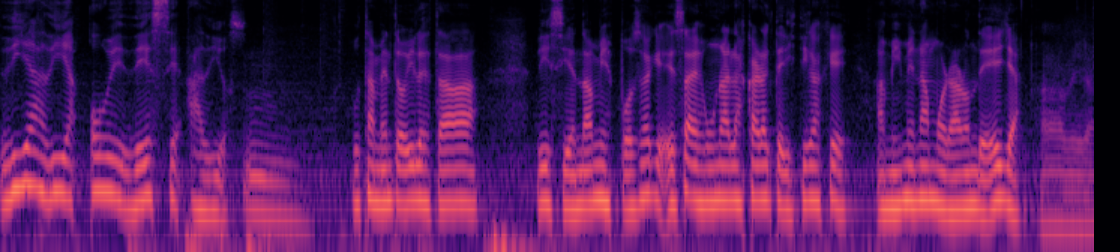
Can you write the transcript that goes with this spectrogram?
día a día obedece a Dios. Mm. Justamente hoy le estaba diciendo a mi esposa que esa es una de las características que a mí me enamoraron de ella. Ah, mira.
